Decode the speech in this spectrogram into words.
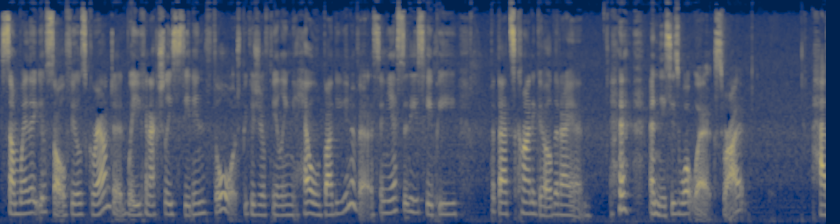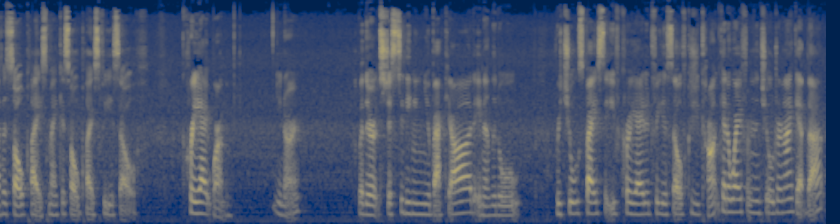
somewhere that your soul feels grounded, where you can actually sit in thought because you're feeling held by the universe. And yes, it is hippie, but that's the kind of girl that I am. and this is what works, right? Have a soul place, make a soul place for yourself, create one, you know, whether it's just sitting in your backyard in a little ritual space that you've created for yourself because you can't get away from the children. I get that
